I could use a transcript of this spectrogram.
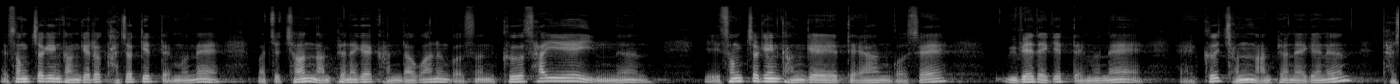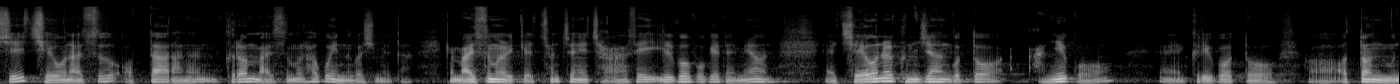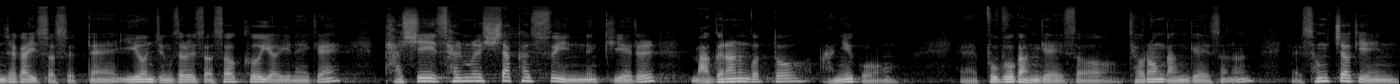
성적인 관계를 가졌기 때문에 마치 전 남편에게 간다고 하는 것은 그 사이에 있는 성적인 관계에 대한 것에 위배되기 때문에 그 전 남편에게는 다시 재혼할 수 없다라는 그런 말씀을 하고 있는 것입니다. 말씀을 이렇게 천천히 자세히 읽어보게 되면 재혼을 금지한 것도 아니고 그리고 또 어, 어떤 문제가 있었을 때 이혼 증서를 써서 그 여인에게 다시 삶을 시작할 수 있는 기회를 막으라는 것도 아니고 부부 관계에서 결혼 관계에서는 성적인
